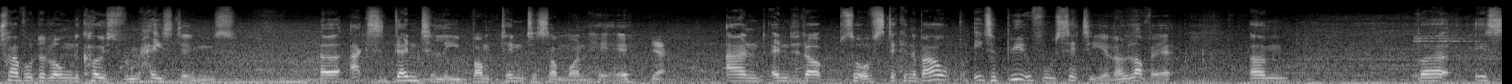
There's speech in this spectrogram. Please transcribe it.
travelled along the coast from Hastings. Uh, accidentally bumped into someone here Yeah. and ended up sort of sticking about. It's a beautiful city and I love it. Um, but it's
